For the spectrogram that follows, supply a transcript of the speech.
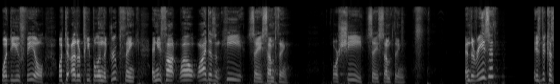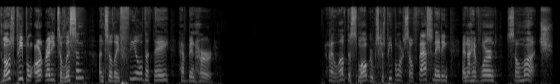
What do you feel? What do other people in the group think? And you thought, Well, why doesn't he say something? Or she say something? And the reason is because most people aren't ready to listen until they feel that they have been heard. I love the small groups because people are so fascinating and I have learned so much.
